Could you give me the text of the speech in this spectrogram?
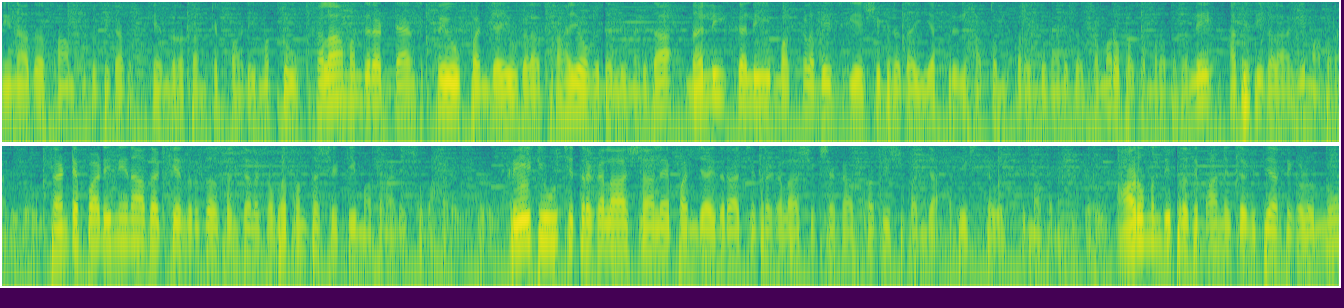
ನೀನಾದ ಸಾಂಸ್ಕೃತಿಕ ಕೇಂದ್ರ ತಂಟೆಪಾಡಿ ಮತ್ತು ಕಲಾಮಂದಿರ ಡ್ಯಾನ್ಸ್ ಕ್ರೀವ್ ಪಂಜ ಇವುಗಳ ಸಹಯೋಗದಲ್ಲಿ ನಡೆದ ನಲಿ ಕಲಿ ಮಕ್ಕಳ ಬೇಸಿಗೆ ಶಿಬಿರದ ಏಪ್ರಿಲ್ ಹತ್ತೊಂಬತ್ತರಂದು ನಡೆದ ಸಮಾರೋಪ ಸಮಾರಂಭದಲ್ಲಿ ಅತಿಥಿಗಳಾಗಿ ಮಾತನಾಡಿದರು. ತಂಟೆಪಾಡಿ ನಿನಾದ ಕೇಂದ್ರದ ಸಂಚಾಲಕ ವಸಂತ ಶೆಟ್ಟಿ ಮಾತನಾಡಿ ಶುಭ ಹಾರೈಸಿದರು. ಕ್ರಿಯೇಟಿವ್ ಚಿತ್ರಕಲಾ ಶಾಲೆ ಪಂಜಾಯದರ ಚಿತ್ರಕಲಾ ಶಿಕ್ಷಕ ಸತೀಶ್ ಪಂಜ ಅಧ್ಯಕ್ಷತೆ ವಹಿಸಿ ಮಾತನಾಡಿದರು. ಆರು ಮಂದಿ ಪ್ರತಿಭಾನ್ವಿತ ವಿದ್ಯಾರ್ಥಿಗಳನ್ನು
